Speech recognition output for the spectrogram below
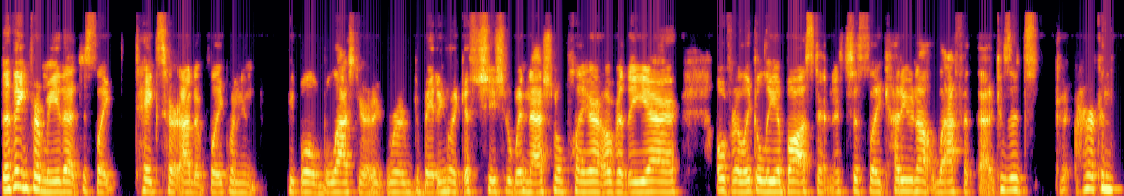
the thing for me that just like takes her out of like when people last year were debating like if she should win National Player over the year over like Aliyah Boston, it's just like how do you not laugh at that because it's her con-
